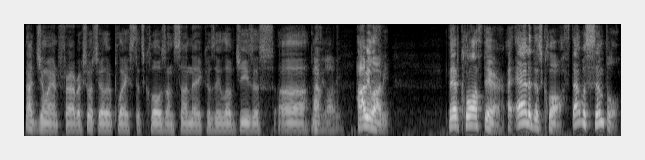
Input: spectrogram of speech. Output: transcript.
not Joann Fabrics. What's the other place that's closed on Sunday because they love Jesus? Uh, no. Hobby Lobby. Hobby Lobby. They have cloth there. I added this cloth. That was simple.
